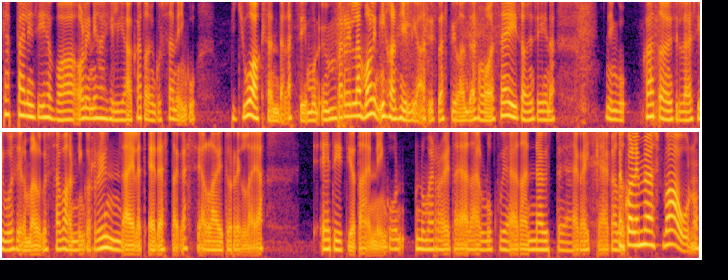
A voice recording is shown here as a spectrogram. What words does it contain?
käppäilin siihen vaan, olin ihan hiljaa, katoin kun sä niinku juoksentelet siinä mun ympärillä. Mä olin ihan hiljaa siis tässä tilanteessa, mä vaan seisoin siinä, niinku katoin sillä sivusilmällä, kun sä vaan niinku ryntäilet edestakas siellä laiturilla ja etit jotain niinku numeroita ja jotain lukuja ja jotain näyttöjä ja kaikkea. Ja katot... no, kun oli myös vaunu.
